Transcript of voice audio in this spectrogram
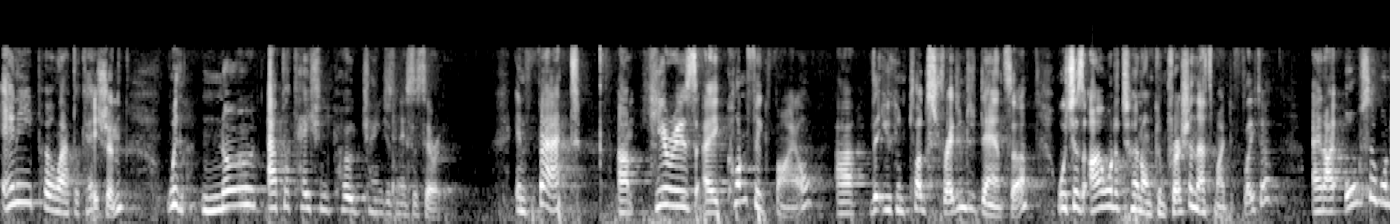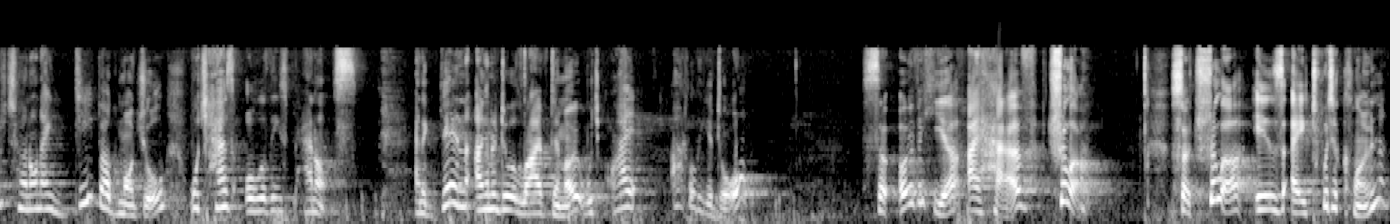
any Perl application with no application code changes necessary. In fact, um, here is a config file uh, that you can plug straight into Dancer, which says I want to turn on compression, that's my deflator, and I also want to turn on a debug module which has all of these panels. And again, I'm going to do a live demo, which I utterly adore. So over here, I have Triller. So Triller is a Twitter clone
